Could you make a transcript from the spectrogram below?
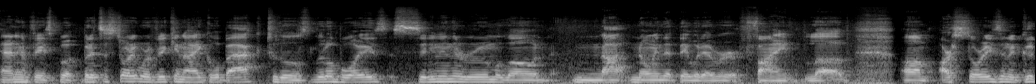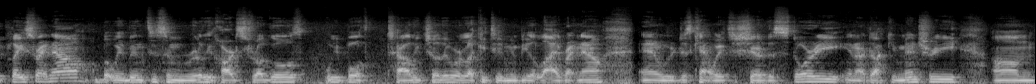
and in Facebook, but it's a story where Vic and I go back to those little boys sitting in their room alone, not knowing that they would ever find love. Um, our story's in a good place right now, but we've been through some really hard struggles. We both tell each other we're lucky to even be alive right now, and we just can't wait to share this story in our documentary. Um,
